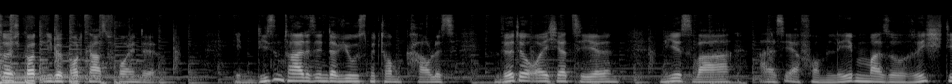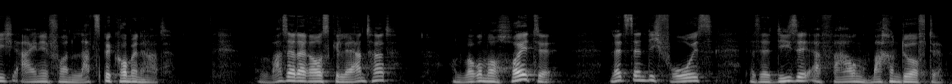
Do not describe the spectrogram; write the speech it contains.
Grüß euch Gott, liebe Podcast-Freunde. In diesem Teil des Interviews mit Tom Kaulis wird er euch erzählen, wie es war, als er vom Leben mal so richtig eine von Latz bekommen hat. Was er daraus gelernt hat und warum er heute letztendlich froh ist, dass er diese Erfahrung machen durfte.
